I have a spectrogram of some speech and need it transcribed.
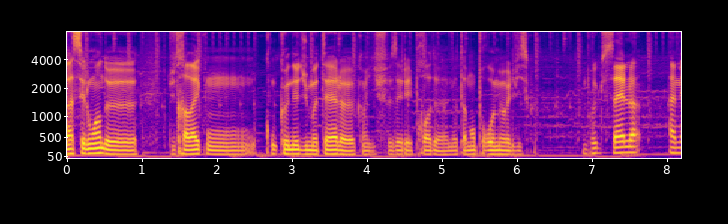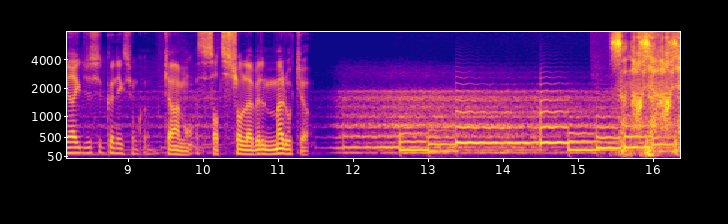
assez loin du travail qu'on connaît du motel quand il faisait les prods, notamment pour Romeo Elvis. Bruxelles, Amérique du Sud connexion quoi. Carrément, c'est sorti sur le label Maloka. Sonoria. Sonoria.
